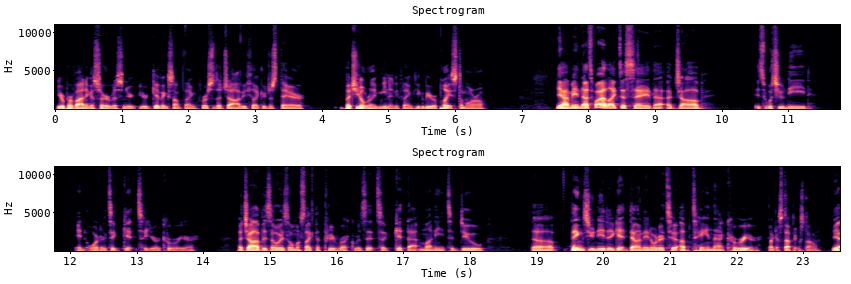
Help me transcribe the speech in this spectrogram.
you're providing a service and you're you're giving something versus a job. You feel like you're just there but you don't really mean anything. You could be replaced tomorrow. Yeah, I mean, that's why I like to say that a job is what you need in order to get to your career. A job is always almost like the prerequisite to get that money to do the things you need to get done in order to obtain that career. like a stepping stone Yeah,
